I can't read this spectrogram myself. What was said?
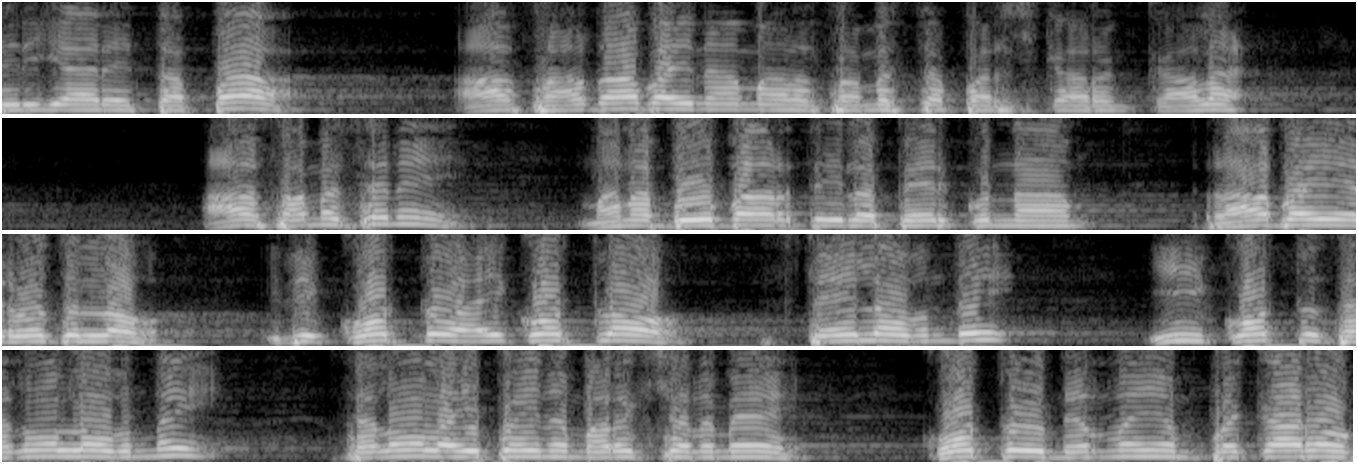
తిరిగారే తప్ప ఆ సాదాబైనామాల సమస్య పరిష్కారం కాలే. ఆ సమస్యని మన భూభారతిలో పేర్కొన్నాం రాబోయే రోజుల్లో ఇది కోర్టు హైకోర్టులో స్టేలో ఉంది ఈ కోర్టు సెలవుల్లో ఉన్నాయి. సెలవులు అయిపోయిన మరుక్షణమే కోర్టు నిర్ణయం ప్రకారం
